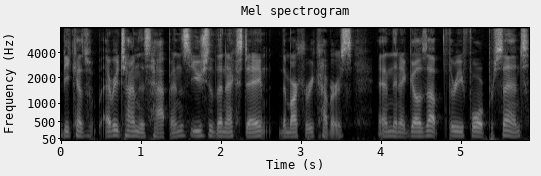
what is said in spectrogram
because every time this happens, usually the next day the market recovers and then it goes up 3 4%.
